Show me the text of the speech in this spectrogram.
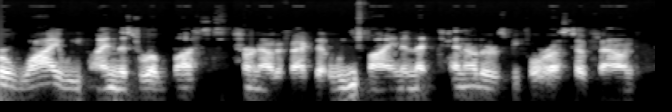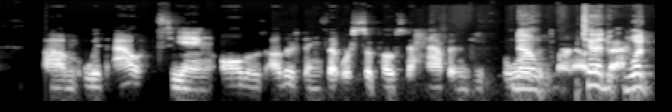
for why we find this robust turnout effect that we find and that 10 others before us have found um, without seeing all those other things that were supposed to happen before. Now, Ted, effect. what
